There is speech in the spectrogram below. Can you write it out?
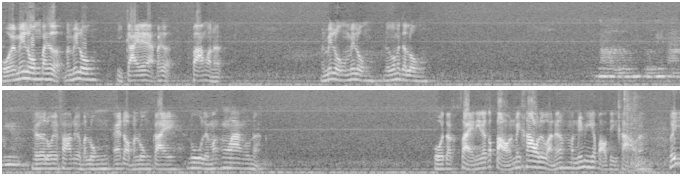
โอ้ยไม่ลงไปเถอะ มันไม่ลง อีกไกลเลยแหละไปเถอะ ฟาร์มก่อนเถอะ มันไม่ลงมันไม่ลงนึกว่ามันจะลงมเราลงลงในทางเดียวเออลงไฟฟาร์มเนี่ยมันลงแอร์ดรอปมันลงไกลนู่นเลยมั้งข้างล่างนู่นอะโอ้แต่ใส่นี้แล้วกระเป๋ามันไม่เข้าเลยว่ะเนอะมันไม่มีกระเป๋าสีขาวนะ เฮ้ย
